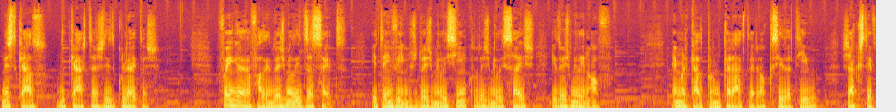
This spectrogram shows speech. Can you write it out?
Neste caso, de castas e de colheitas. Foi engarrafado em 2017 e tem vinhos de 2005, 2006 e 2009. É marcado por um carácter oxidativo, já que esteve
